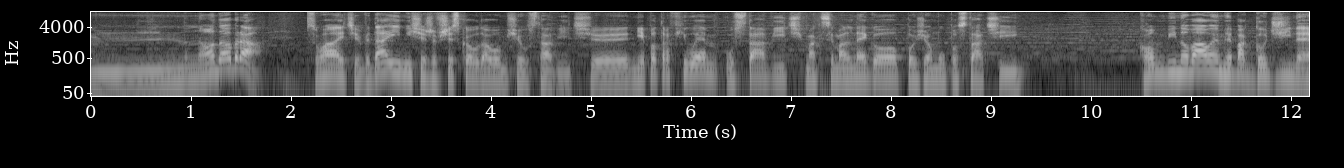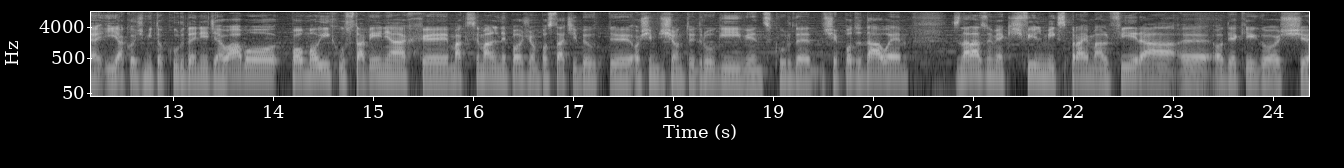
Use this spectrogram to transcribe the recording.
Mm, No dobra. Słuchajcie, wydaje mi się, że wszystko udało mi się ustawić. E, Nie potrafiłem ustawić maksymalnego poziomu postaci. Kombinowałem chyba godzinę i jakoś mi to kurde nie działało. Po moich ustawieniach e, maksymalny poziom postaci był e, 82, więc kurde się poddałem. Znalazłem jakiś filmik z Primal Feara e, od jakiegoś e,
